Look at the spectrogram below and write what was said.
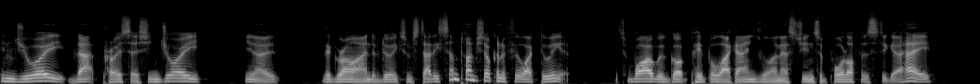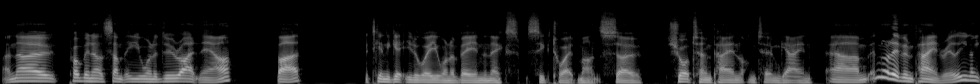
Enjoy that process. Enjoy, you know, the grind of doing some study. Sometimes you're not going to feel like doing it. That's why we've got people like Angel and our student support office to go, hey, I know probably not something you want to do right now, but it's going to get you to where you want to be in the next six to eight months. So short term pain, long term gain, um, and not even pain really. You know,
